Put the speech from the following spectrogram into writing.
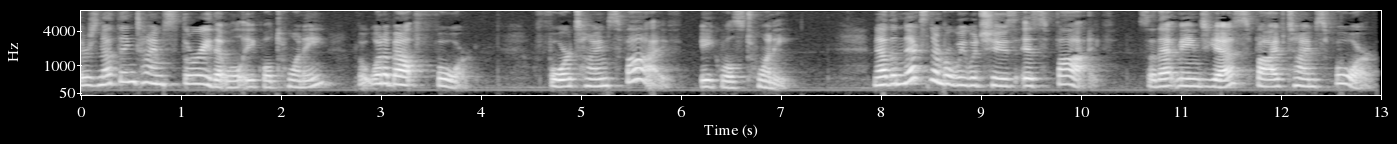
there's nothing times 3 that will equal 20, but what about 4? 4 times 5 equals 20. Now the next number we would choose is 5. So that means, yes, 5 times 4.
